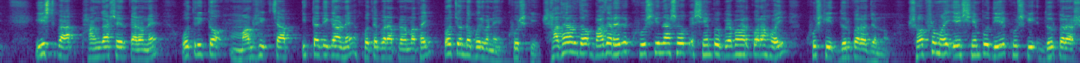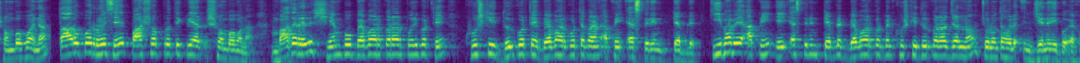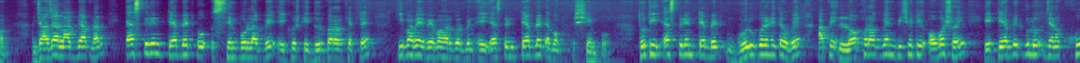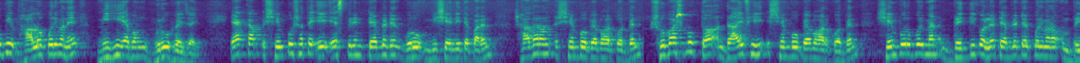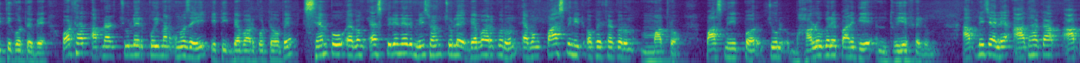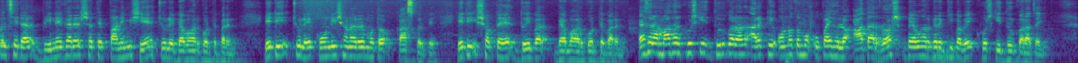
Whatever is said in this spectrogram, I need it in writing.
ইস্ট বা ফাঙ্গাসের কারণে অতিরিক্ত মানসিক চাপ ইত্যাদি কারণে হতে পারে আপনার মাথায় প্রচণ্ড পরিমাণে খুশকি। সাধারণত বাজারের খুশকিনাশক শ্যাম্পু ব্যবহার করা হয় খুশকি দূর করার জন্য। সবসময় এই শ্যাম্পু দিয়ে খুশকি দূর করা সম্ভব হয় না। তার উপর রয়েছে পার্শ্ব প্রতিক্রিয়ার সম্ভাবনা। বাজারের শ্যাম্পু ব্যবহার করার পরিবর্তে খুশকি দূর করতে ব্যবহার করতে পারেন আপনি অ্যাসপিরিন ট্যাবলেট। কীভাবে আপনি এই অ্যাসপিরিন ট্যাবলেট ব্যবহার করবেন খুশকি দূর করার জন্য? চলুন তাহলে জেনে নিব এখন। যা যা লাগবে আপনার অ্যাসপিরিন ট্যাবলেট ও শ্যাম্পু লাগবে এই খুশকি দূর করার ক্ষেত্রে। কীভাবে ব্যবহার করবেন এই অ্যাসপিরিন ট্যাবলেট এবং শ্যাম্পু? দুটি অ্যাসপিরিন ট্যাবলেট গুরু করে নিতে হবে। আপনি লক্ষ্য রাখবেন বিষয়টি অবশ্যই, এই ট্যাবলেটগুলো যেন খুবই ভালো পরিমাণে মিহি এবং গুরু হয়ে যায়। এক কাপ শ্যাম্পুর সাথে এই অ্যাসপিরিন ট্যাবলেটের গুঁড়ো মিশিয়ে নিতে পারেন। সাধারণ শ্যাম্পু ব্যবহার করবেন। সুবাসমুক্ত ড্রাইফি শ্যাম্পু ব্যবহার করবেন। শ্যাম্পুর পরিমাণ বৃদ্ধি করলে ট্যাবলেটের পরিমাণও বৃদ্ধি করতে হবে। অর্থাৎ আপনার চুলের পরিমাণ অনুযায়ী এটি ব্যবহার করতে হবে। শ্যাম্পু এবং অ্যাসপিরিনের মিশ্রণ চুলে ব্যবহার করুন এবং পাঁচ মিনিট অপেক্ষা করুন মাত্র। পাঁচ মিনিট পর চুল ভালো করে পানি দিয়ে ধুয়ে ফেলুন। আপনি চাইলে আধা কাপ আপেল সিডার ভিনেগারের সাথে পানি মিশিয়ে চুলে ব্যবহার করতে পারেন। এটি চুলে কন্ডিশনারের মতো কাজ করবে। এটি সপ্তাহে দুইবার ব্যবহার করতে পারেন। এছাড়া মাথার খুশকি দূর করার আরেকটি অন্যতম উপায় হলো আদার রস ব্যবহার করে কীভাবে খুশকি দূর করা যায়।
